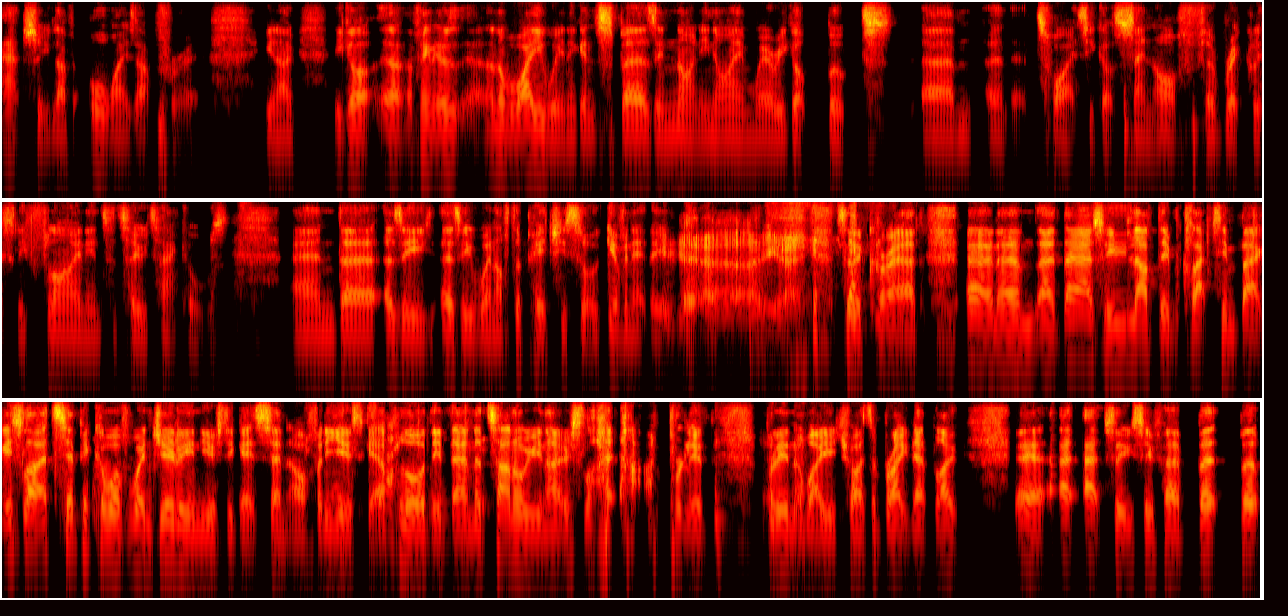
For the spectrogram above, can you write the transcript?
absolutely loved, always up for it. You know, he got uh, I think there was an away win against Spurs in '99 where he got booked. Um, uh, twice he got sent off for recklessly flying into two tackles, and uh, as he as he went off the pitch, he's sort of giving it the "Yeah, yeah," to the crowd, and um, uh, they actually loved him, clapped him back. It's like a typical of when Julian used to get sent off and he used to get applauded down the tunnel. You know, it's like "Ah, brilliant, brilliant the way you tried to break that bloke yeah, absolutely superb. But but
